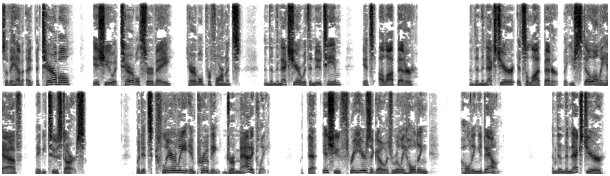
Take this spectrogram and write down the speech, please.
so they have a, a terrible issue, a terrible survey, terrible performance. And then the next year with the new team, it's a lot better. And then the next year, it's a lot better, but you still only have maybe two stars but it's clearly improving dramatically. But that issue three years ago is really holding, holding you down. And then the next year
